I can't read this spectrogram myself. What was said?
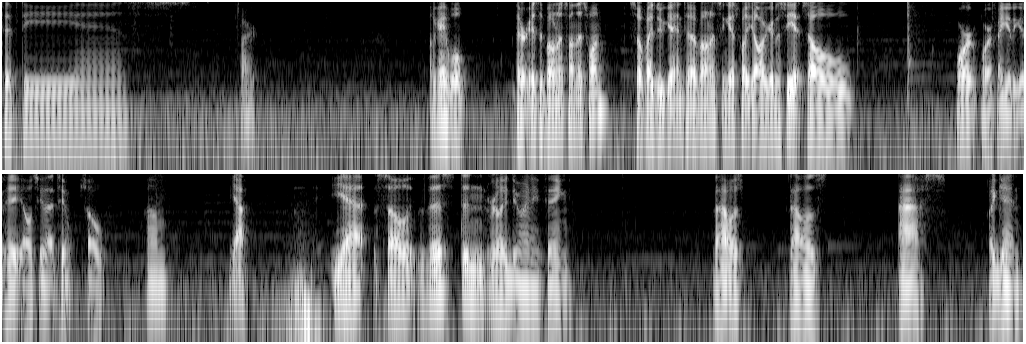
50 start. Okay, well, there is a bonus on this one. So if I do get into a bonus, and guess what? Y'all are going to see it. So, or, or if I get a good hit, y'all will see that too. So, um, yeah. Yeah, so this didn't really do anything. That was, that was ass. Again,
